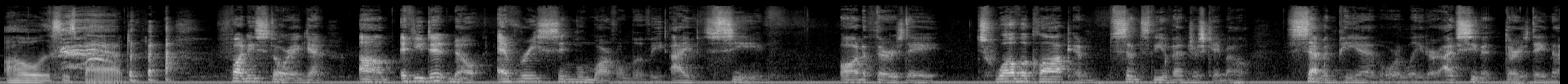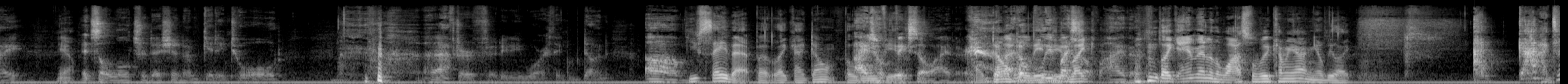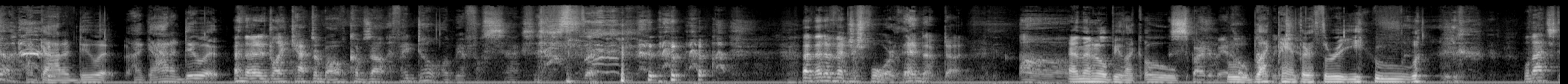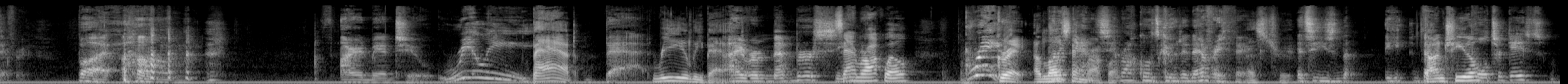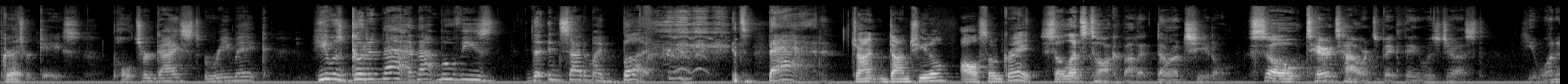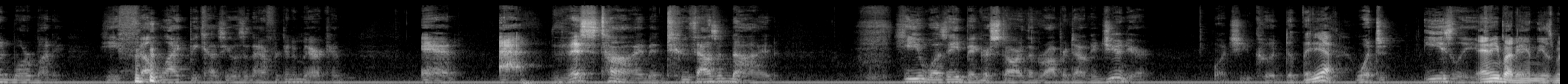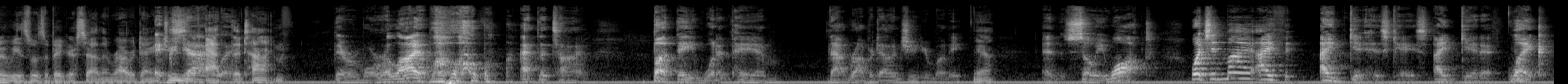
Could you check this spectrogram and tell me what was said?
oh this is bad. funny story again. Um, if you didn't know, every single Marvel movie I've seen on a Thursday, twelve o'clock, and since the Avengers came out, seven p.m. or later, I've seen it Thursday night. Yeah. it's a little tradition. I'm getting too old. After Infinity War, I think I'm done. Um, you say that, but like I don't believe you. I don't you. think so either. I don't, believe, you. myself like, either. like Ant Man and the Wasp will be coming out, and you'll be like, I got to. I gotta do it. I gotta do it. And then like Captain Marvel comes out. If I don't, I'm gonna full sexist. and then Avengers four. Then I'm done. Um, And then it'll be like, oh, Spider-Man ooh, Black Panther too. three, ooh. well, that's different. But um, Iron Man two, really bad, bad. really bad. I remember seeing Sam Rockwell, great, Great. I love But Sam again, Rockwell. Sam Rockwell's good in everything. That's true. It's he's not, he, that Don Cheadle? Poltergeist, Great. Poltergeist, Poltergeist remake. He was good in that, and that movie's the inside of my butt. it's bad. John Don Cheadle, also great. So let's talk about it. Don Cheadle. So Terrence Howard's big thing was just he wanted more money. He felt like because he was an African American, and at this time in 2009, he was a bigger star than Robert Downey Jr., which you could debate. Yeah. Which easily Anybody in these movies was a bigger star than Robert Downey Jr. At the time. they were more reliable at the time, but they wouldn't pay him that Robert Downey Jr. money. Yeah. and so he walked. Which in my I th- I get his case. I get it. Like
